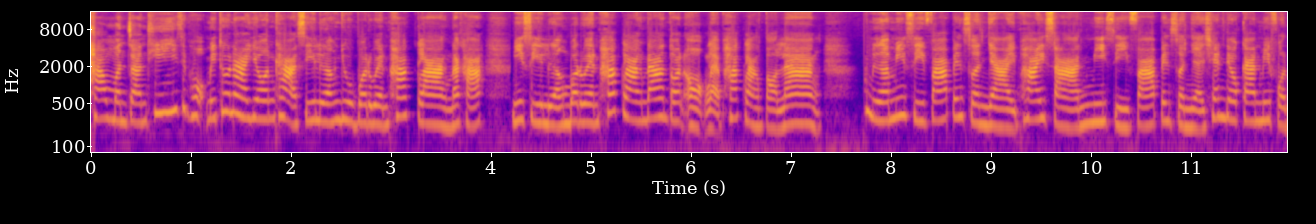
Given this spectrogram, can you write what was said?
ค่ำวันจันทร์ที่ 26 มิถุนายนค่ะ สีเหลืองอยู่บริเวณภาคกลางนะคะ มีสีเหลืองบริเวณภาคกลางด้านตอนออกและภาคกลางตอนล่างเหนือมีสีฟ้าเป็นส่วนใหญ่ ภาคอีสานมีสีฟ้าเป็นส่วนใหญ่เช่นเดียวกัน มีฝน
